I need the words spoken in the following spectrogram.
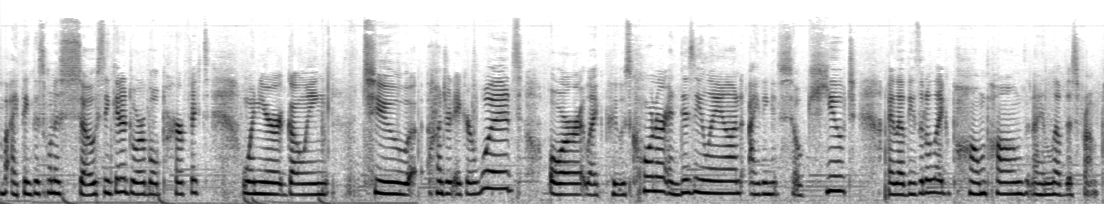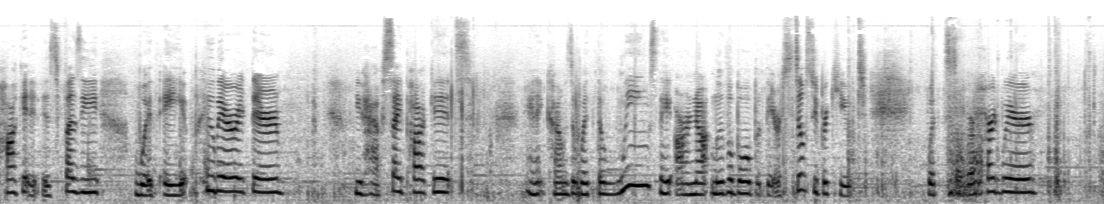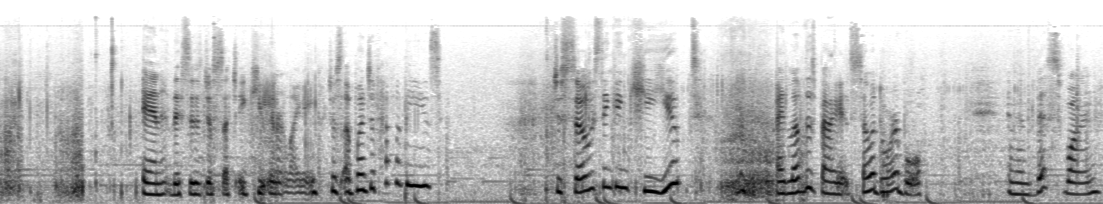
But I think this one is so stinking adorable. Perfect when you're going to 100 Acre Woods or like Pooh's Corner in Disneyland. I think it's so cute. I love these little like pom-poms and I love this front pocket. It is fuzzy with a Pooh Bear right there. You have side pockets and it comes with the wings. They are not movable but they are still super cute with silver hardware and this is just such a cute inner lining. Just a bunch of Hufflepuffs. Just so stinking cute. I love this bag. It's so adorable. And then this one,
